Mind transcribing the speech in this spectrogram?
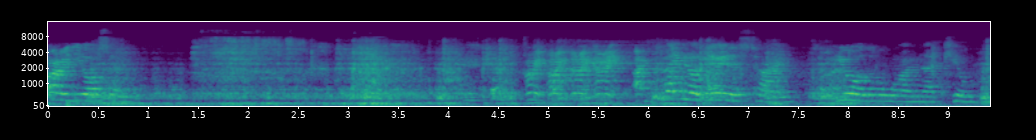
Are you awesome? I, I, I, I, I blame on you this time. You're the one that killed me.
